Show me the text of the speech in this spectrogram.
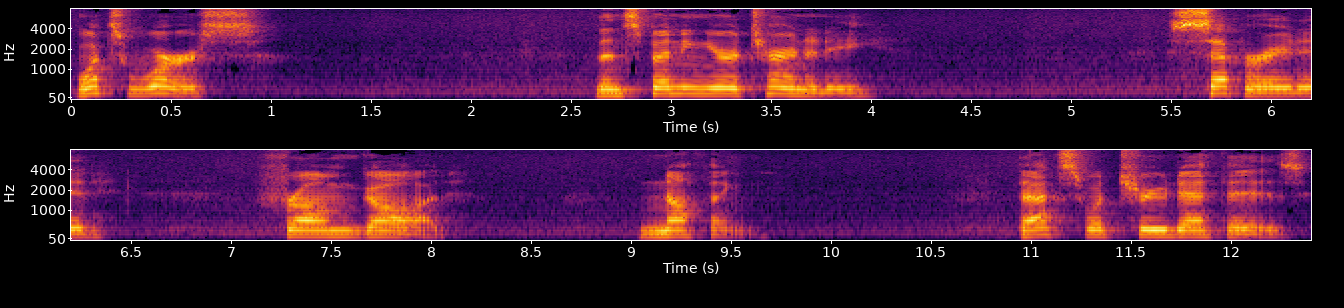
What's worse than spending your eternity separated from God? Nothing. That's what true death is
